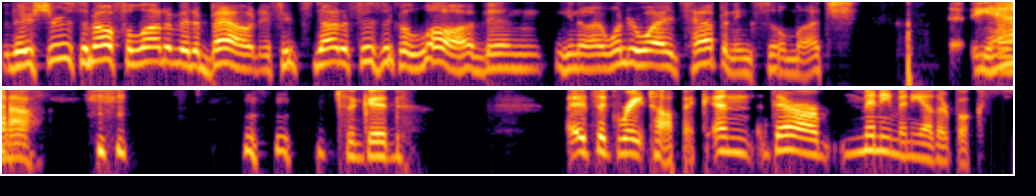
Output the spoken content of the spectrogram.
there sure is an awful lot of it about. If it's not a physical law, then you know, I wonder why it's happening so much. Yeah, it's a good, it's a great topic. And there are many, many other books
